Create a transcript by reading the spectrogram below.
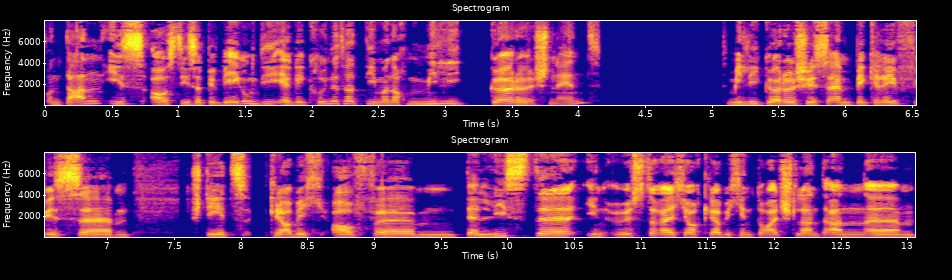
Und dann ist aus dieser Bewegung, die er gegründet hat, die man auch Milli Görösch nennt. Milli Görösch ist ein Begriff, ist, ähm, steht, glaube ich, auf ähm, der Liste in Österreich, auch, glaube ich, in Deutschland an, ähm,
